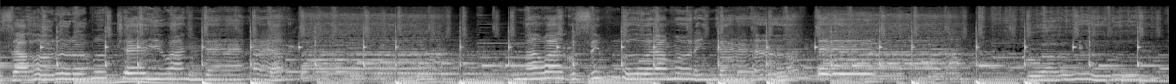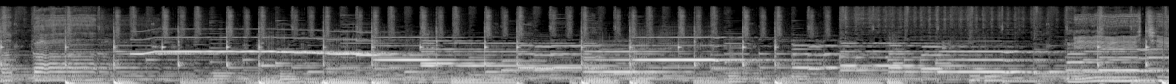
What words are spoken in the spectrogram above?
uzahora uri umubyeyi wanjye kusimbura muringa eh. papa. Nichi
